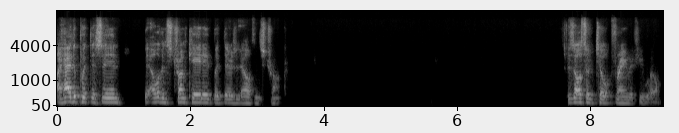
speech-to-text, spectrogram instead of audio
I had to put this in. The elephant's truncated, but there's an elephant's trunk. There's also tilt frame, if you will.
